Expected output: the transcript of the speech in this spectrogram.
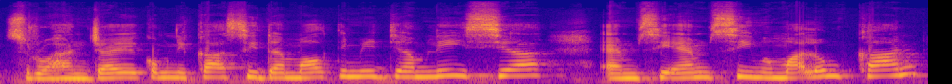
Suruhanjaya Komunikasi dan Multimedia Malaysia MCMC memaklumkan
